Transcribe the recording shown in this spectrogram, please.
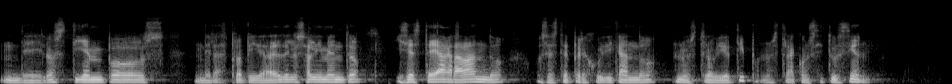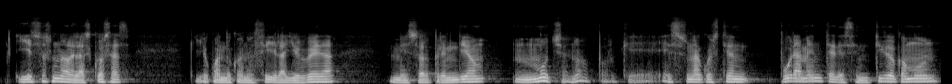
de los tiempos, de las propiedades de los alimentos y se esté agravando o se esté perjudicando nuestro biotipo, nuestra constitución. Y eso es una de las cosas que yo cuando conocí la Ayurveda me sorprendió mucho, ¿no? Porque es una cuestión puramente de sentido común,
